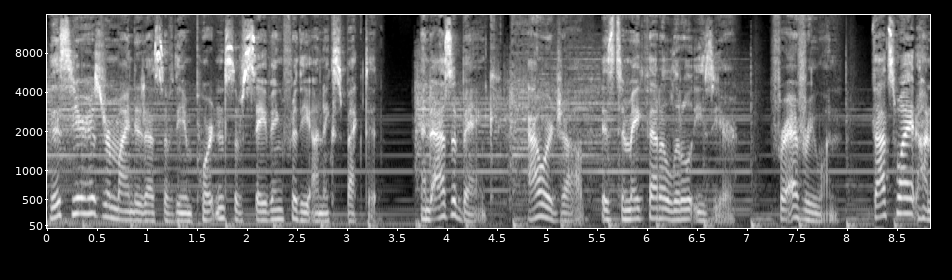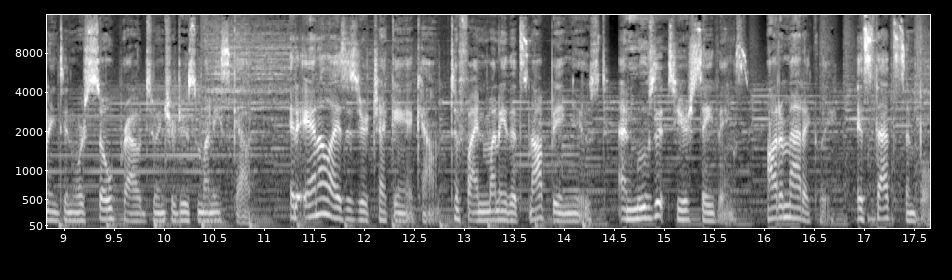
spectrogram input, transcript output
This year has reminded us of the importance of saving for the unexpected. And as a bank, our job is to make that a little easier for everyone. That's why at Huntington, we're so proud to introduce Money Scout. It analyzes your checking account to find money that's not being used and moves it to your savings automatically. It's that simple,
